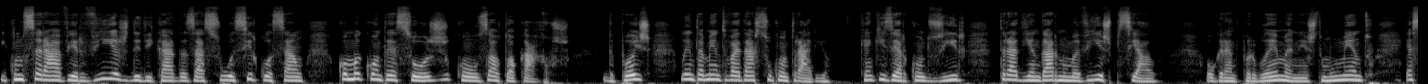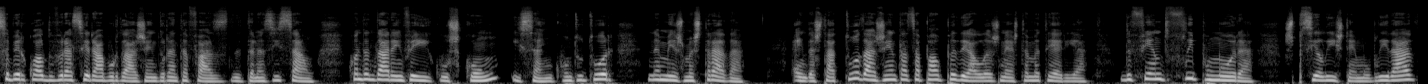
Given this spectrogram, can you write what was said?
e começará a haver vias dedicadas à sua circulação, como acontece hoje com os autocarros. Depois, lentamente vai dar-se o contrário. Quem quiser conduzir terá de andar numa via especial. O grande problema, neste momento, é saber qual deverá ser a abordagem durante a fase de transição, quando andar em veículos com e sem condutor na mesma estrada. Ainda está toda a gente às apalpadelas nesta matéria, defende Filipe Moura, especialista em mobilidade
